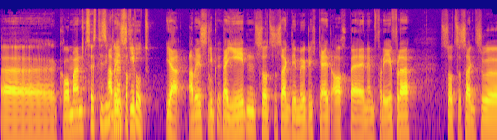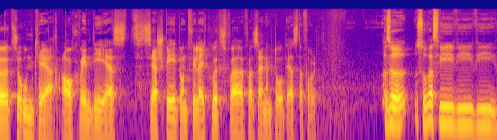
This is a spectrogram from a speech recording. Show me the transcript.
äh, kommen. Das heißt, die sind aber einfach gibt, tot? Ja, aber es gibt okay. bei jedem sozusagen die Möglichkeit, auch bei einem Frevler, sozusagen zur, zur Umkehr, auch wenn die erst sehr spät und vielleicht kurz vor, vor seinem Tod erst erfolgt. Also sowas wie, wie, wie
